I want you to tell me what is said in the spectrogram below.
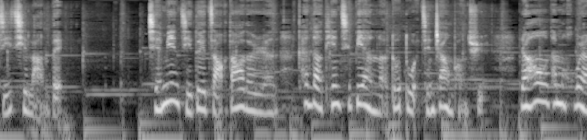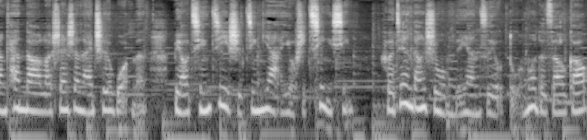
极其狼狈。前面几队早到的人看到天气变了，都躲进帐篷去。然后他们忽然看到了姗姗来迟的我们，表情既是惊讶又是庆幸，可见当时我们的样子有多么的糟糕。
